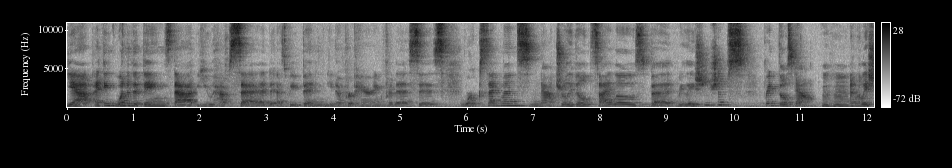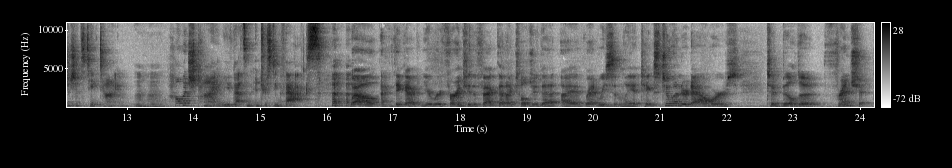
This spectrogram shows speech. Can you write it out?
Yeah, I think one of the things that you have said as we've been, you know, preparing for this is work segments naturally build silos, but relationships break those down. Mm-hmm. And relationships take time. Mm-hmm. How much time? You've got some interesting facts. well, I think I, you're referring to the fact that I told you that I had read recently it takes 200 hours to build a friendship.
